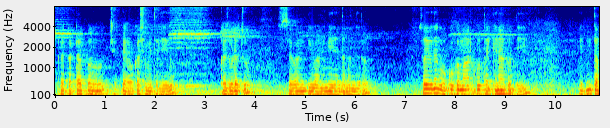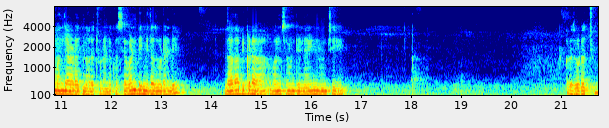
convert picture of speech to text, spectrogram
ఇక్కడ కట్ ఆఫ్ చెప్పే అవకాశం అయితే లేదు. ఇక్కడ చూడొచ్చు. సెవెంటీ వన్ మీద ఎంతమంది సో ఈ విధంగా ఒక్కొక్క మార్కు తగ్గినా కొద్దీ ఎంతమంది ఆడవుతున్నారో చూడండి. ఒక సెవెంటీ మీద చూడండి. దాదాపు ఇక్కడ వన్ సెవెంటీ నైన్ నుంచి ఇక్కడ చూడొచ్చు.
